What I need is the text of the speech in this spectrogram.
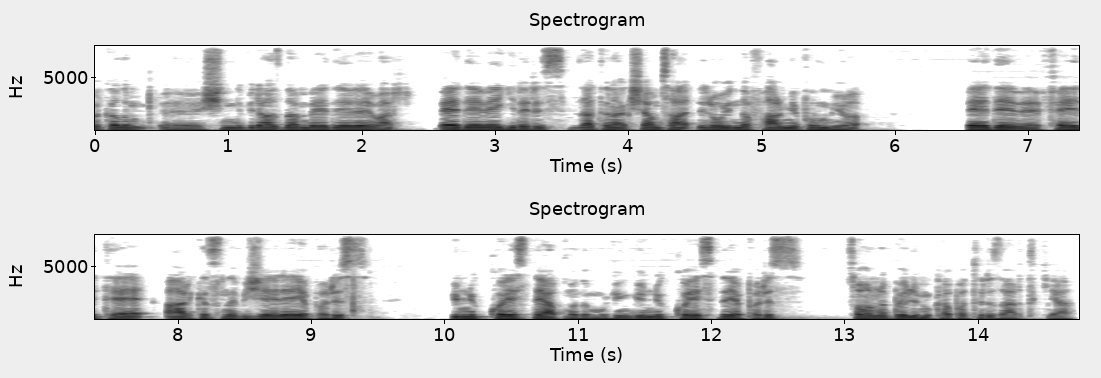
Bakalım e, şimdi birazdan BDV var. BDV gireriz. Zaten akşam saatleri oyunda farm yapılmıyor. BDV, FT arkasına bir JR yaparız. Günlük quest de yapmadım bugün. Günlük quest'i de yaparız. Sonra bölümü kapatırız artık ya.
